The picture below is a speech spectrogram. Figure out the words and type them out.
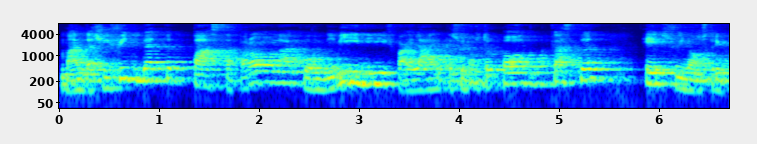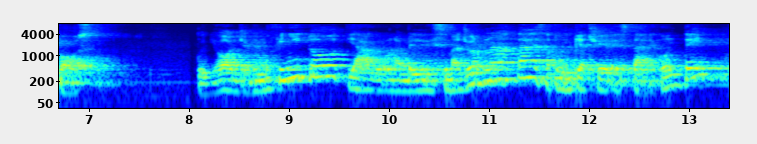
Mandaci feedback, passa parola, condividi, fai like sul nostro podcast e sui nostri post. Quindi oggi abbiamo finito, ti auguro una bellissima giornata, è stato un piacere stare con te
